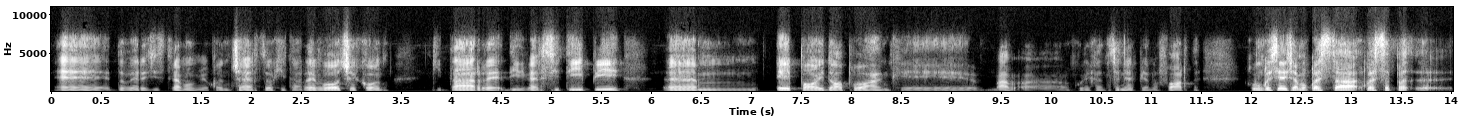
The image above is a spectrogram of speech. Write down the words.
eh, dove registriamo il mio concerto, chitarra e voce con chitarre di diversi tipi ehm, e poi dopo anche bah, alcune canzoni al pianoforte. Comunque sia, diciamo, questa, questa, eh,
